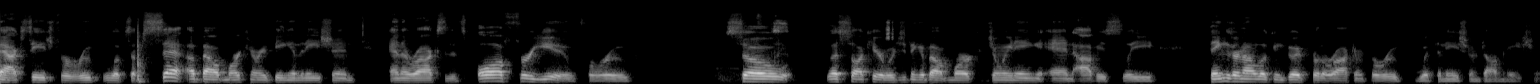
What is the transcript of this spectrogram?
Backstage, Farouk looks upset about Mark Henry being in the Nation and The Rock says, It's all for you, Farouk. So let's talk here. What do you think about Mark joining? And obviously, things are not looking good for The Rock and Farouk with the Nation of Domination.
